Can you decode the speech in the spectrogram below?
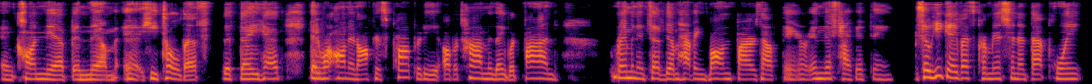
and Con Nipp and them, uh, he told us that they had, they were on and off his property all the time and they would find remnants of them having bonfires out there and this type of thing. So he gave us permission at that point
